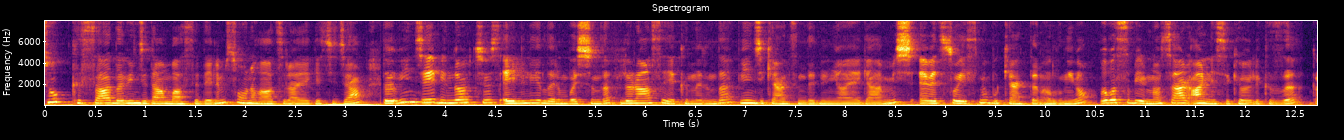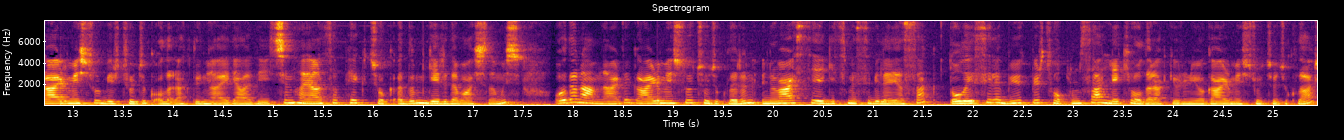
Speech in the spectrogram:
Çok kısa Da Vinci'den bahsedelim sonra hatıraya geçeceğim. Da Vinci 1450'li yılların başında Floransa yakınlarında Vinci kentinde dünyaya gelmiş. Evet soy ismi bu kentten alınıyor. Babası bir noter, annesi köylü kızı. Gayrimeşru bir çocuk olarak dünyaya geldiği için hayata pek çok adım geride başlamış. O dönemlerde gayrimeşru çocukların üniversiteye gitmesi bile yasak. Dolayısıyla büyük bir toplumsal leke olarak görünüyor gayrimeşru çocuklar.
